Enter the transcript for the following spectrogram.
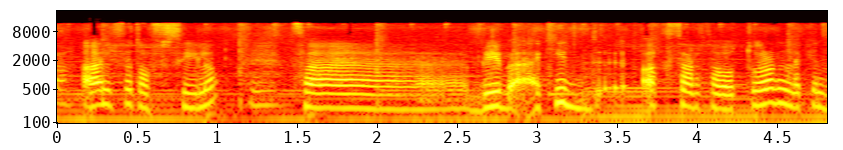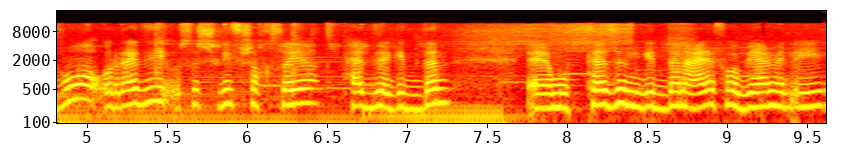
صح. ألف تفصيلة. فبيبقى أكيد أكثر توترا لكن هو already أستاذ شريف شخصية هادية جدا آه، متزن جدا عارف هو بيعمل إيه.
